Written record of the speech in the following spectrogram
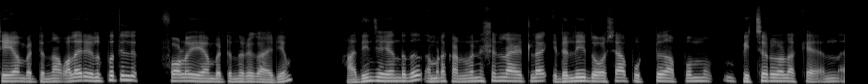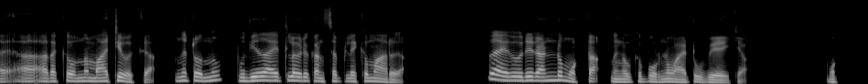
ചെയ്യാൻ പറ്റുന്ന വളരെ എളുപ്പത്തിൽ ഫോളോ ചെയ്യാൻ പറ്റുന്നൊരു കാര്യം ആദ്യം ചെയ്യേണ്ടത് നമ്മുടെ കൺവെൻഷനലായിട്ടുള്ള ഇഡലി ദോശ, പുട്ട്, അപ്പം പിക്ചറുകളൊക്കെ അതൊക്കെ ഒന്ന് മാറ്റി വെക്കുക. എന്നിട്ടൊന്ന് പുതിയതായിട്ടുള്ള ഒരു കൺസെപ്റ്റിലേക്ക് മാറുക. അതായത് ഒരു രണ്ട് മുട്ട നിങ്ങൾക്ക് പൂർണമായിട്ട് ഉപയോഗിക്കാം. മുട്ട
